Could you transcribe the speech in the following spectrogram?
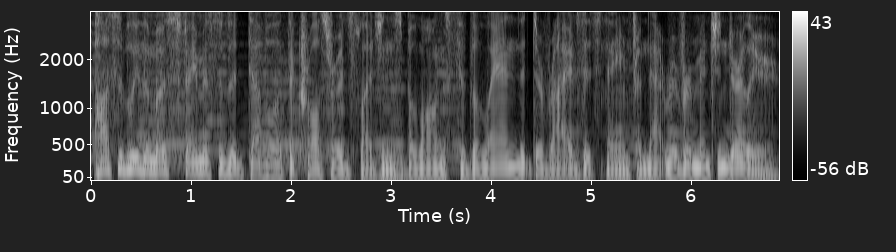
Possibly the most famous of the Devil at the Crossroads legends belongs to the land that derives its name from that river mentioned earlier.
